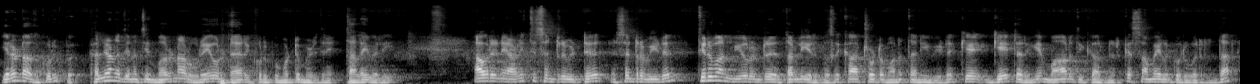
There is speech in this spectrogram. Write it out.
இரண்டாவது குறிப்பு. கல்யாண தினத்தின் மறுநாள் ஒரே ஒரு டைரி குறிப்பு மட்டும் எழுதினேன். தலைவலி. அவர் என்னை அழைத்து சென்று விட்டு சென்ற வீடு திருவான்மியூர் என்று தள்ளி இருந்தது காற்றோட்டமான தனி வீடு. கே கேட் அருகே மாருதி கார் நிற்க சமையலுக்கு ஒருவர் இருந்தார்.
